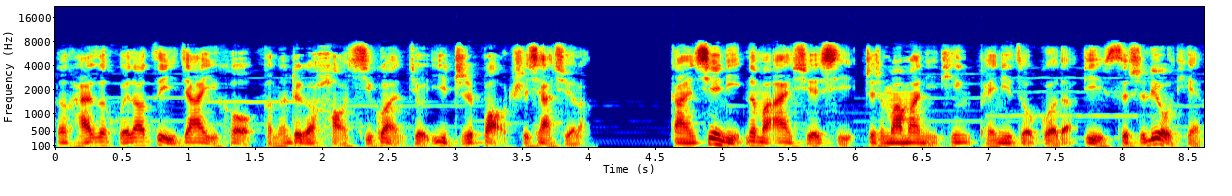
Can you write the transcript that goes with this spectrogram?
等孩子回到自己家以后，可能这个好习惯就一直保持下去了。感谢你那么爱学习，这是妈妈你听陪你走过的第四十六天。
